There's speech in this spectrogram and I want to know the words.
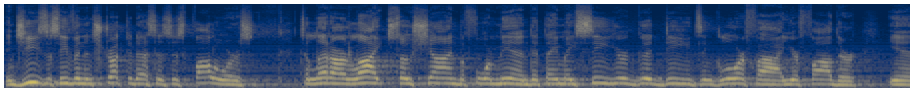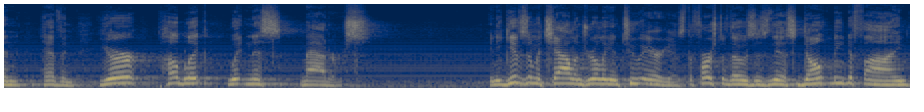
And Jesus even instructed us as his followers to let our light so shine before men that they may see your good deeds and glorify your Father in heaven. Your public witness matters. And he gives them a challenge really in two areas. The first of those is this don't be defined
